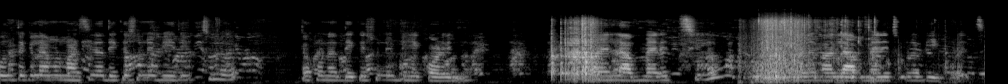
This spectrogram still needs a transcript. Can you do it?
বলতে গেলে আমার মাসিরা দেখে শুনে বিয়ে দিচ্ছিল তখন আর দেখে শুনে বিয়ে করেনি মায়ের লাভ ম্যারেজ ছিল মানে মা লাভ ম্যারেজ করে বিয়ে করেছে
